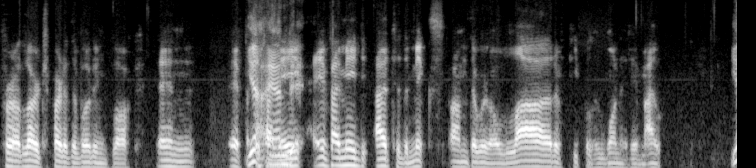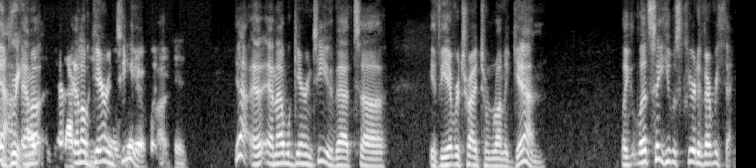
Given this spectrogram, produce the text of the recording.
for a large part of the voting bloc. And if, Yeah, if I and- may, if I may add to the mix, um, there were a lot of people who wanted him out. Yeah, Agreed. and, I, and I'll guarantee you, at what he did. Yeah, and, and I will guarantee you that uh, if he ever tried to run again, like let's say he was cleared of everything,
